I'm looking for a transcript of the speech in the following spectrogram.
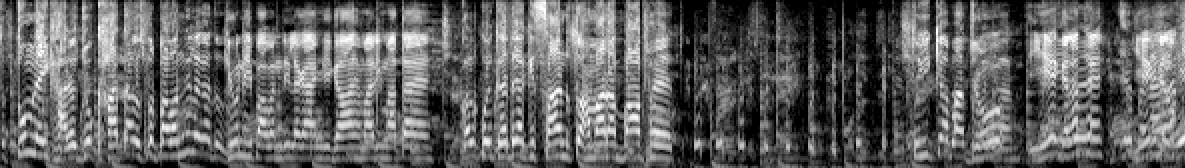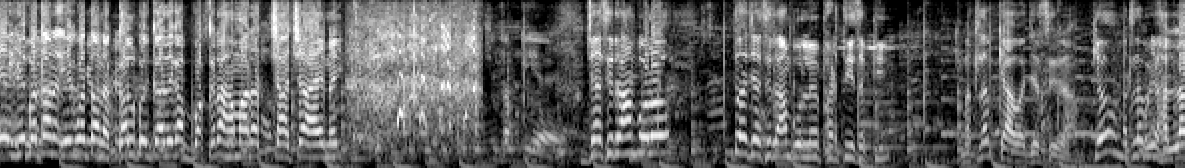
तो तुम नहीं खा रहे हो? जो खाता है उस पर पाबंदी लगा दो क्यों नहीं पाबंदी लगाएँगे? गाय हमारी माता है। कल कोई कह देगा कि सांड तो हमारा बाप है। तो ये क्या बात जो हो? ये गलत है ये गलत ये ये बता ना एक बता ना कल कोई कह देगा बकरा हमारा चाचा है नहीं? सबकी है। जय श्री राम बोलो तो जय श्री राम बोलने में फटती है सबकी। मतलब क्या हुआ जय श्री राम? क्यों? मतलब कोई हल्ला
